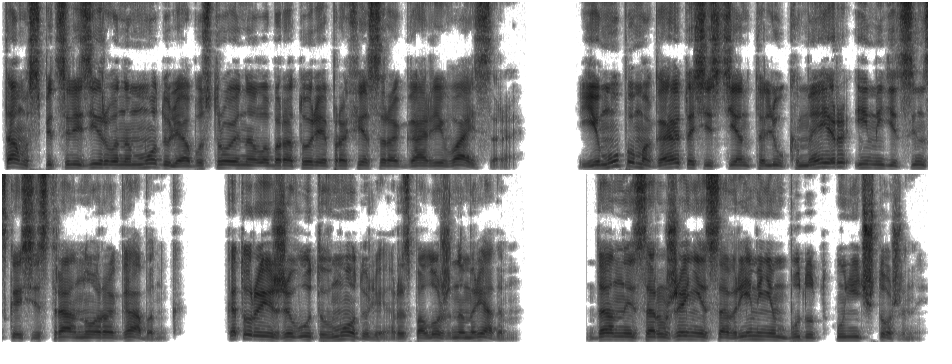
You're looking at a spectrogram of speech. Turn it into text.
Там в специализированном модуле обустроена лаборатория профессора Гарри Вайсера. Ему помогают ассистент Люк Мейер и медицинская сестра Нора Габанг которые живут в модуле, расположенном рядом. Данные сооружения со временем будут уничтожены.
